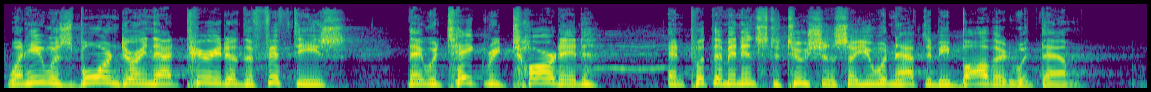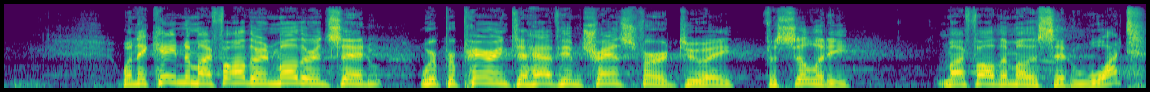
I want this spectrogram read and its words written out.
When he was born during that period of the 50s, they would take retarded and put them in institutions so you wouldn't have to be bothered with them. When they came to my father and mother and said, We're preparing to have him transferred to a facility, my father and mother said, What?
